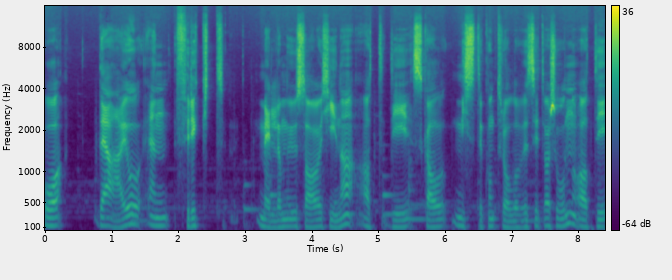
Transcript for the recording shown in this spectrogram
Og det er jo en frykt mellom USA og Kina at de skal miste kontroll over situasjonen, og at de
